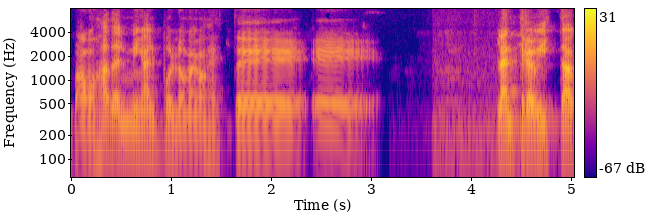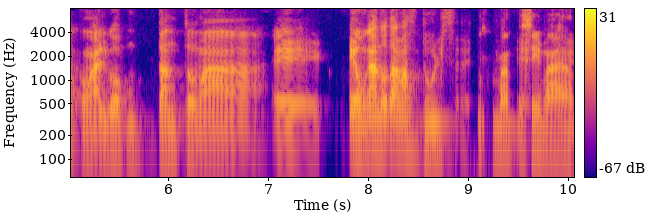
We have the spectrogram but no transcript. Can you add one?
vamos a terminar por lo menos este eh, la entrevista con algo un tanto más eh, es una nota más dulce. Más, sí, más,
